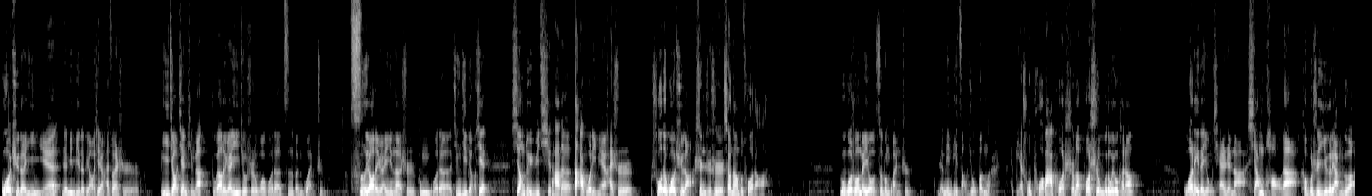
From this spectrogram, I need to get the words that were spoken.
过去的一年，人民币的表现还算是比较坚挺的，主要的原因就是我国的资本管制，次要的原因呢是中国的经济表现，相对于其他的大国里面还是说得过去的，甚至是相当不错的啊。如果说没有资本管制，人民币早就崩了，别说破八破十了，破十五都有可能。国内的有钱人呐，想跑的可不是一个两个，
